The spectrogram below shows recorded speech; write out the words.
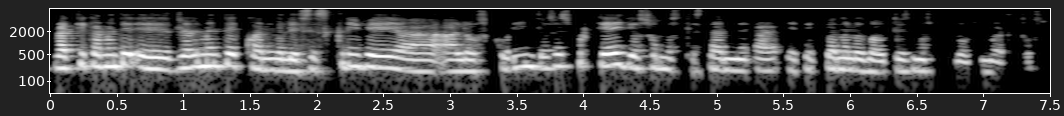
prácticamente, eh, realmente cuando les escribe a, los corintios es porque ellos son los que están ah, efectuando los bautismos por los muertos,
